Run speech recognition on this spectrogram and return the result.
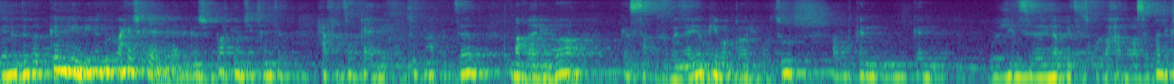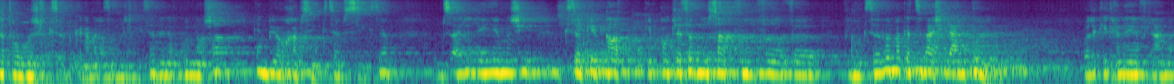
لأن دابا كاملين بينا كل واحد كيعمل أنا كنشوف بار كنجي كنت حفل توقيع ديال الكتب مع كتاب مغاربه كنستقبلوا هنايا وكيوقعوا لي كتب. كان كان وليت إلا بغيتي تقول واحد الوسيطه اللي كتروج الكتاب كنعمل ترويج الكتاب لأن في كل نشاط كنبيعوا 50 كتاب 60 كتاب المساله اللي هي ماشي الكتاب كيبقى كيبقاو ثلاثة نسخ في, في, المكتبة ما كتباعش العام كله. ولكن حنايا في العمل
